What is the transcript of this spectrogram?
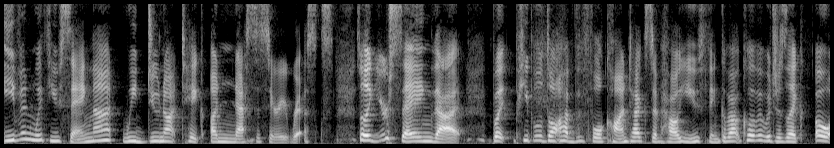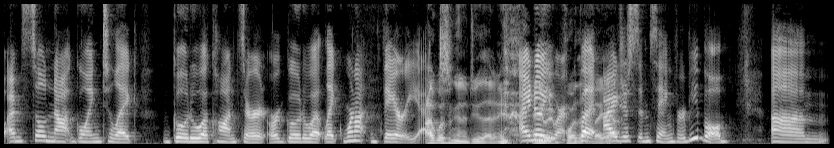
Even with you saying that, we do not take unnecessary risks. So, like, you're saying that, but people don't have the full context of how you think about COVID, which is like, oh, I'm still not going to, like, go to a concert or go to a, like, we're not there yet. I wasn't going to do that anyway. I know anyway you weren't, before but, that, I yeah. just am saying for people, um,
